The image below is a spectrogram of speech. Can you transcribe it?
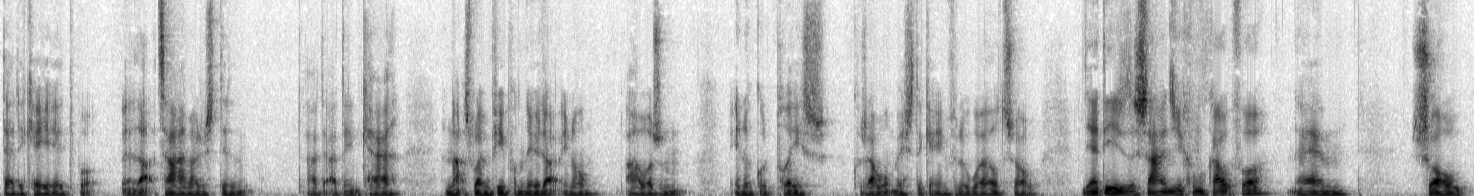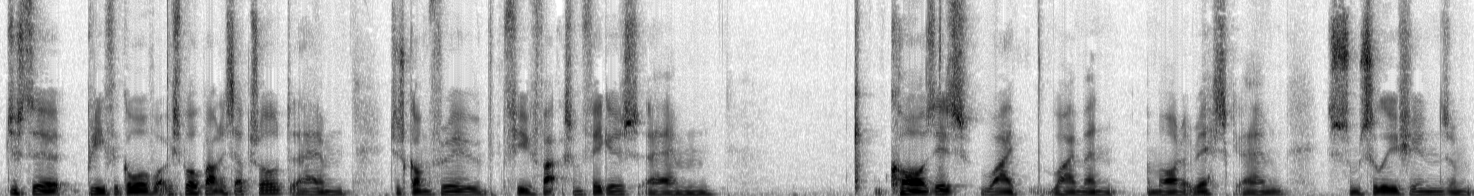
dedicated. But at that time, I just didn't, I, I didn't care, and that's when people knew that you know I wasn't in a good place because I won't miss the game for the world. So, yeah, these are the signs you can look out for. Um, so just to briefly go over what we spoke about in this episode, um, just gone through a few facts and figures, um, causes why why men are more at risk, um, some solutions and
